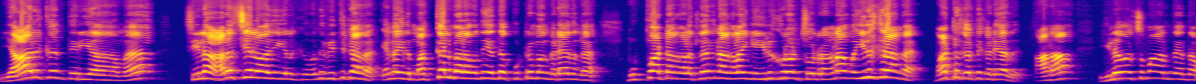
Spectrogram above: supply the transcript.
யாருக்கும் தெரியாமல் சில அரசியல்வாதிகளுக்கு வந்து வித்துட்டாங்க. ஏன்னா இது மக்கள் மேலே வந்து எந்த குற்றமும் கிடையாதுங்க. முப்பாட்டங்காலத்துலேருந்து நாங்களாம் இங்கே இருக்கிறோன்னு சொல்கிறாங்கன்னா அவங்க இருக்கிறாங்க. மாற்றுக்கருத்து கிடையாது. ஆனால் இலவசமாக இருந்த இந்த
